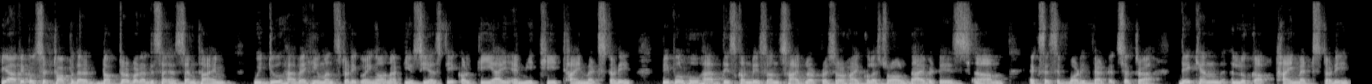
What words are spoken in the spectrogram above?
Yeah, people should talk to their doctor, but at the same time, we do have a human study going on at UCSD called TIMET TIMET study. People who have these conditions, high blood pressure, high cholesterol, diabetes, um, excessive body fat, etc., they can look up TIMET study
